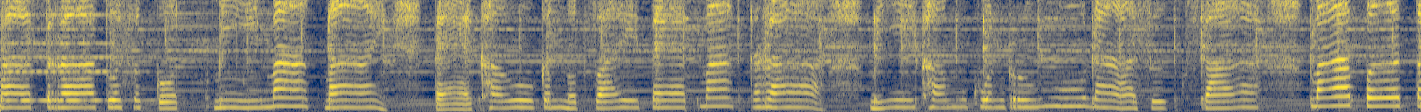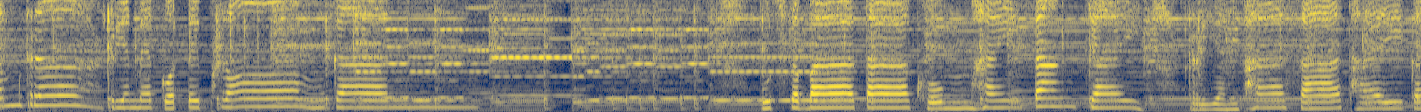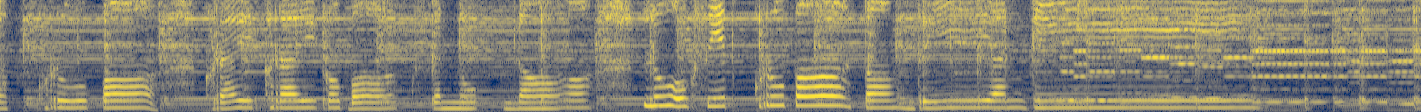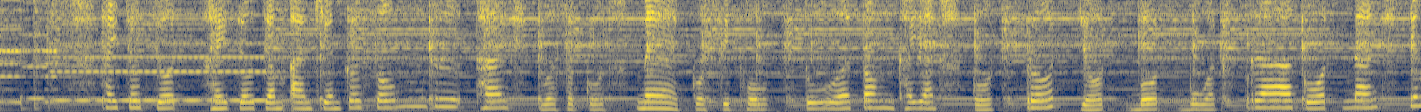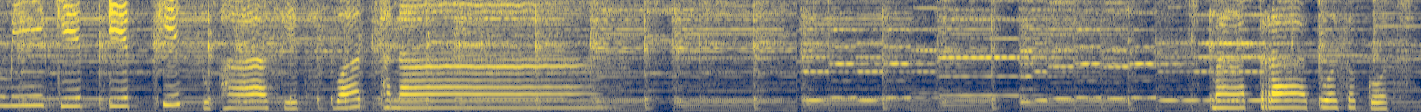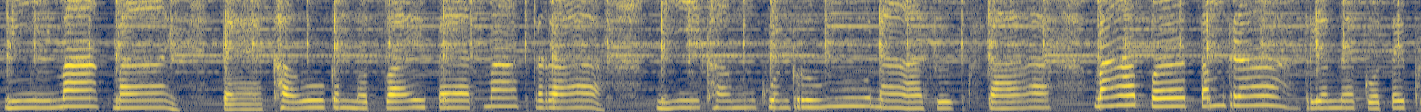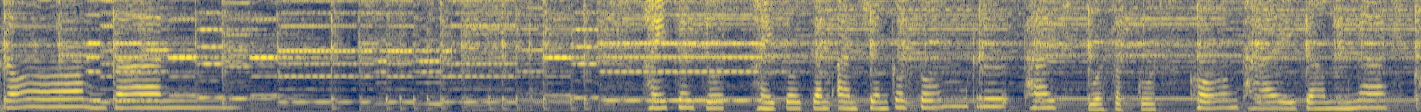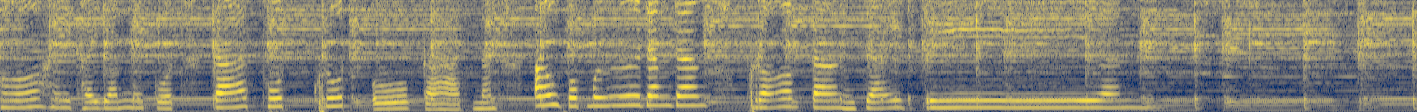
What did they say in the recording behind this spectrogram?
มาตราตัวสะกดมีมากมาย แต่เขากำหนดไว้แปดมาตรา มีคำควรรู้น่าศึกษา มาเปิดตำราเรียนแม่กฎไปพร้อมกันบุษบาตาคมให้ตั้งใจ เรียนภาษาไทยกับครูปอ ใครใครก็บอกสนุกหนอ ลูกศิษย์ครูปอต้องเรียนดี ให้เจ้าจด ให้เจ้าจำอ่านเขียนก็สมหรือไทย ตัวสะกดแม่กดสิบหกตัวต้องขยัน กดรถหยดบทบวชปรากฏนั้น ยังมีกิจอิทธิสุภาษิตวัฒนามาตราตัวสะกดมีมากมาย แต่เขากำหนดไว้แปดมาตรา มีคำควรรู้น่าศึกษา มาเปิดตำรา เรียนแม่กฎไปพร้อมกัน ให้ใจจด ให้เจ้าจำอ่านเขียนก็สมหรือไทย ตัวสะกดของไทยจำง่าย ขอให้ขยันในกฎการดพุทธครุฑโอกาสนั้น เอาปบมือดังๆ พร้อมตั้งใจเรียน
